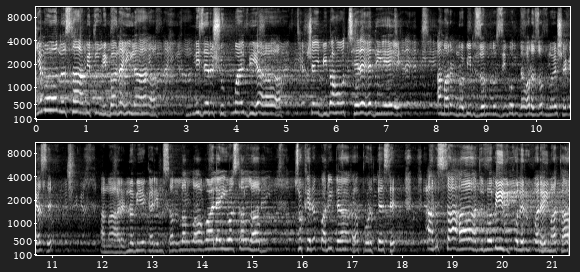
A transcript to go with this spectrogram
কেমন সাহাবি তুমি বানাইলা? নিজের সুকময় বিয়া সেই বিবাহ ছেড়ে দিয়ে আমার নবীর জন্য জীবন দেওয়ার জন্য এসে গেছে। আমার নবী করিম ওয়াসাল্লাম চোখের পানিটা পড়তেছে আর সাদ নবীর কোলের উপরে মাথা।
